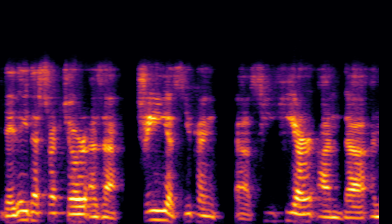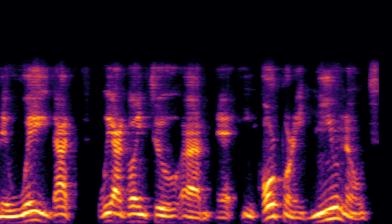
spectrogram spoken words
the data structure as a tree, as you can uh, see here, and, uh, and the way that we are going to um, incorporate new nodes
